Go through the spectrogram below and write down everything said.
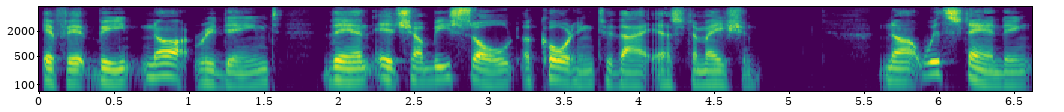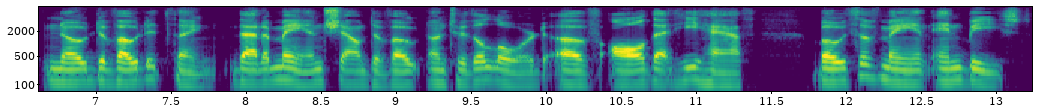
if it be not redeemed, then it shall be sold according to thy estimation notwithstanding no devoted thing that a man shall devote unto the Lord of all that he hath, both of man and beast,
